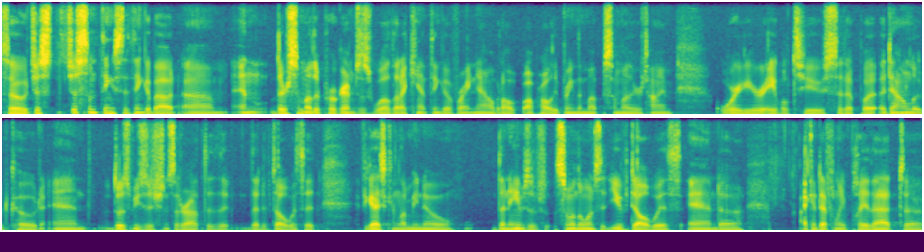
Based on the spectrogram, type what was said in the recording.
So just just some things to think about. Um, and there's some other programs as well that I can't think of right now, but I'll, I'll probably bring them up some other time where you're able to set up a, a, download code. And those musicians that are out there that, that have dealt with it, if you guys can let me know the names of some of the ones that you've dealt with, and uh, I can definitely play that uh,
